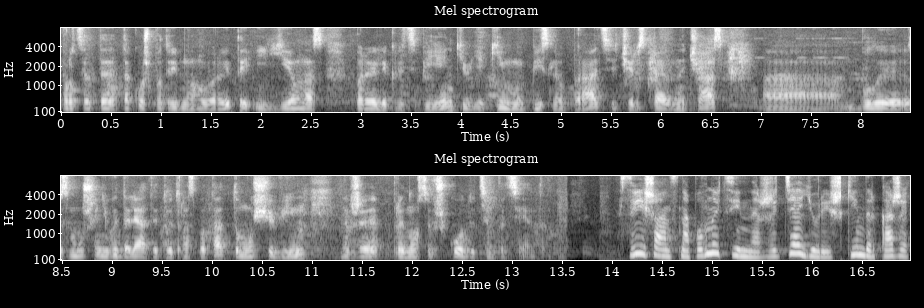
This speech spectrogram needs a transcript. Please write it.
про це те також потрібно говорити. І є у нас перелік реципієнтів, яким ми після операції через певний час е, були змушені видаляти той трансплантат, тому що він вже приносив шкоду цим пацієнтам. Свій шанс на повноцінне життя Юрій Шкіндер каже,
